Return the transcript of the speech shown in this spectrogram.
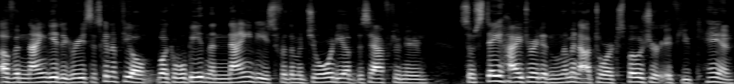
of a 90 degrees. It's going to feel like it will be in the 90s for the majority of this afternoon. So stay hydrated and limit outdoor exposure if you can.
